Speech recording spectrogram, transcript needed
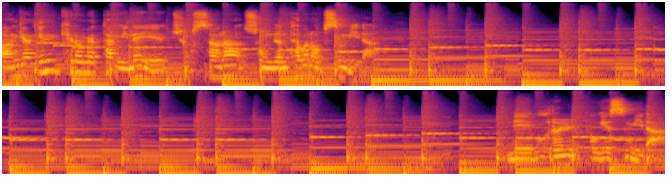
반경 1km 이내에 축사나 송전탑은 없습니다. 내부를 보겠습니다.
